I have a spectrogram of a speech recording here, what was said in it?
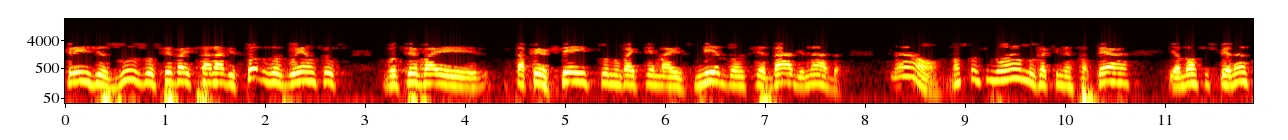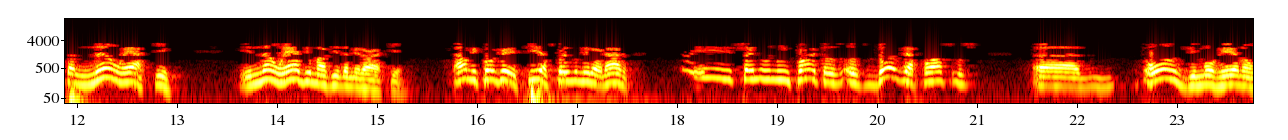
crê em Jesus, você vai sarar de todas as doenças, você vai estar perfeito, não vai ter mais medo, ansiedade, nada. Não, nós continuamos aqui nessa terra e a nossa esperança não é aqui. E não é de uma vida melhor aqui. Ah, eu me converti, as coisas não melhoraram. Isso aí não, não importa. Os, os 12 apóstolos, uh, 11 morreram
